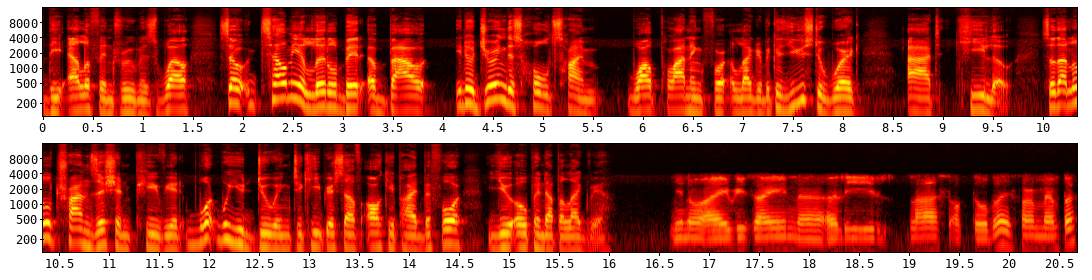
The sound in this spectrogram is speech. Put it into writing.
the Elephant Room as well. So, tell me a little bit about, you know, during this whole time, while planning for Alegria? Because you used to work at Kilo. So that little transition period, what were you doing to keep yourself occupied before you opened up Alegria? You know, I resigned uh, early last October, if I remember.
